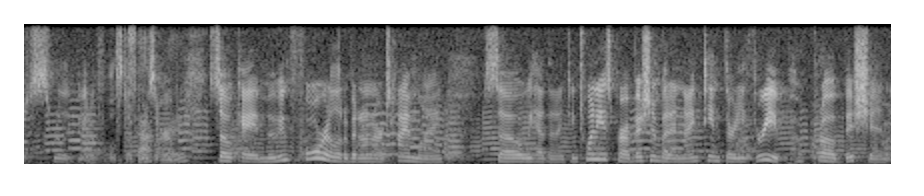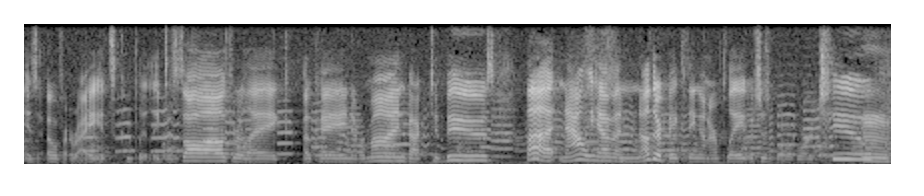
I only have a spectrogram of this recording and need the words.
Just really beautiful, still Exactly. preserved. So, okay, moving forward a little bit on our timeline. So, we had the 1920s prohibition, but in 1933, pro- prohibition is over, right? It's completely dissolved. We're like, okay, never mind, back to booze. But now we have another big thing on our plate, which is World War II. Mm.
